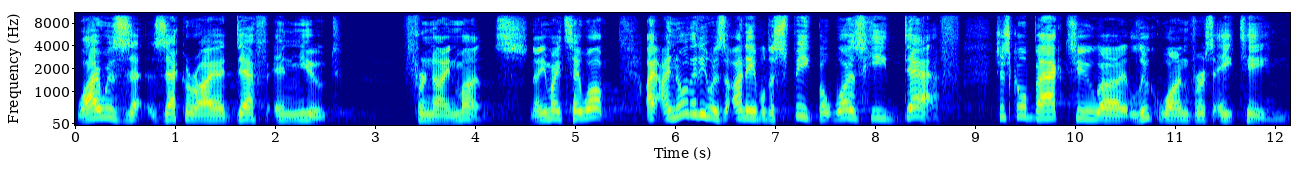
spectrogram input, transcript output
Why was Ze- Zechariah deaf and mute for nine months? Now you might say, well, I, I, know that he was unable to speak, but was he deaf? Just go back to uh, Luke 1, verse 18.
